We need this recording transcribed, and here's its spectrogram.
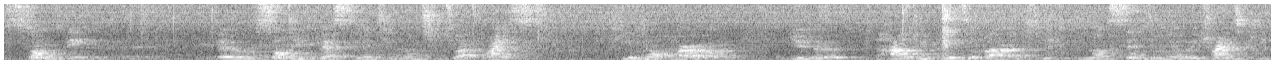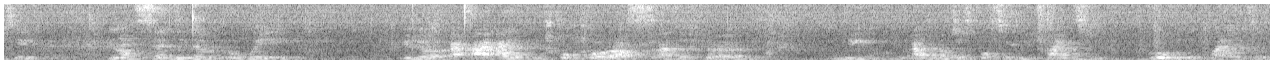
something, um, some investment he wants you to advise him or her on, you know, how do you create a balance with not sending them away, trying to keep safe, not sending them away? You know, I, I, for, for us as a firm, we, as much as possible, we try to go with the client on,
